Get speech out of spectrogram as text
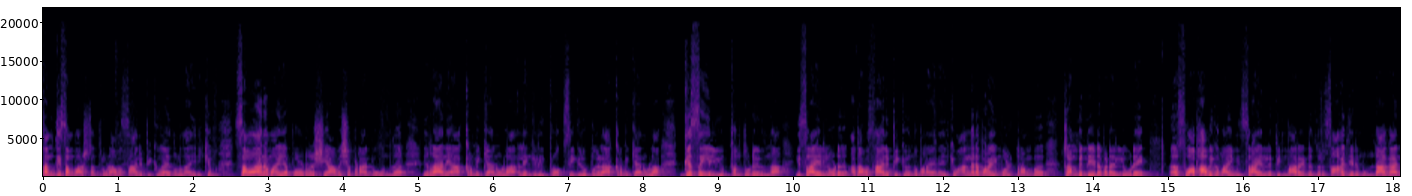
സന്ധി സംഭാഷണത്തിലൂടെ അവസാനിപ്പിക്കുക എന്നുള്ളതായിരിക്കും. സമാനമായി അപ്പോൾ റഷ്യ ആവശ്യപ്പെടാൻ പോകുന്നത് ഇറാനെ ആക്രമിക്കാനുള്ള അല്ലെങ്കിൽ ഈ പ്രോക്സി ഗ്രൂപ്പുകളെ ആക്രമിക്കാനുള്ള ഗസയിൽ യുദ്ധം തുടരുന്ന ഇസ്രായേലിനോട് അത് അവസാനിപ്പിക്കുമെന്ന് പറയാനായിരിക്കും. അങ്ങനെ പറയുമ്പോൾ ട്രംപ് ട്രംപിന്റെ ഇടപെടലിലൂടെ സ്വാഭാവികമായും ഇസ്രായേലിന് പിന്മാറേണ്ടുന്ന ഒരു സാഹചര്യം ഉണ്ടാകാൻ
